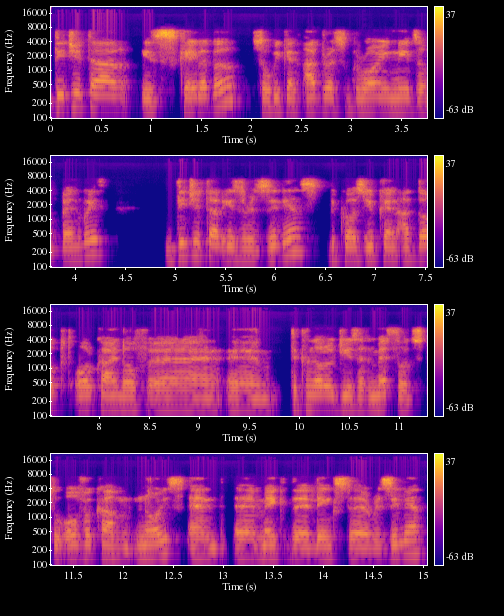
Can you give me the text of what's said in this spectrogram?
digital is scalable so we can address growing needs of bandwidth. Digital is resilience because you can adopt all kind of uh, um, technologies and methods to overcome noise and uh, make the links uh, resilient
